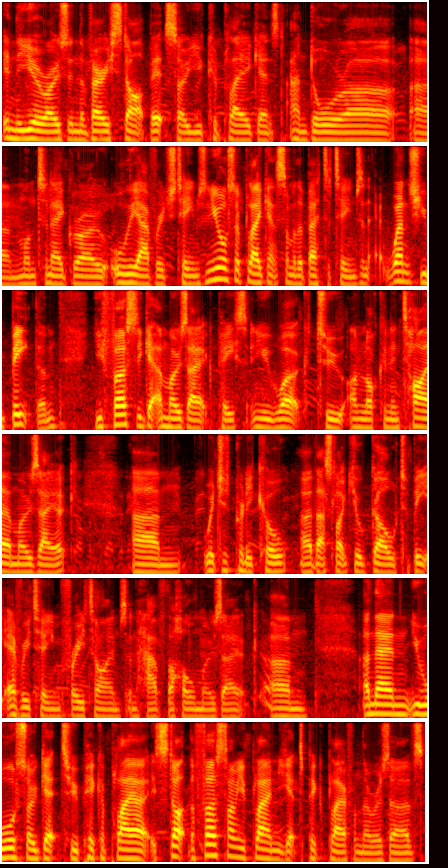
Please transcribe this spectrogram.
in the Euros in the very start bit, so you could play against Andorra, um, Montenegro, all the average teams, and you also play against some of the better teams. And once you beat them, you firstly get a mosaic piece, and you work to unlock an entire mosaic, um, which is pretty cool. Uh, that's like your goal to beat every team three times and have the whole mosaic. Um, and then you also get to pick a player. It start the first time you play him, you get to pick a player from the reserves.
